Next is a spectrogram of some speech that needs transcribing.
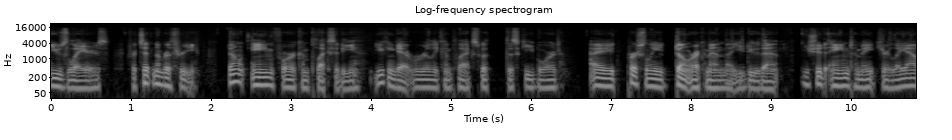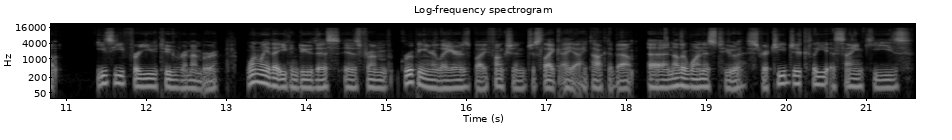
Use layers. For tip number three, don't aim for complexity. You can get really complex with this keyboard. I personally don't recommend that you do that. You should aim to make your layout easy for you to remember. One way that you can do this is from grouping your layers by function, just like I, I talked about. Uh, another one is to strategically assign keys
